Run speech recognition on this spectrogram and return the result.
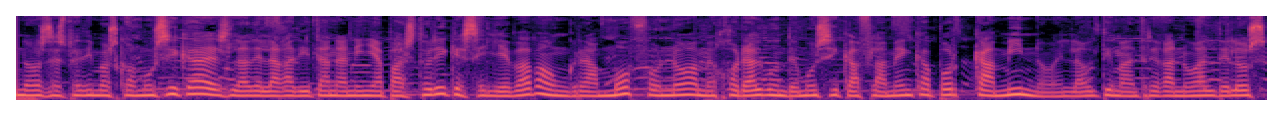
Nos despedimos con música, es la de la gaditana Niña Pastori que se llevaba un gramófono a mejor álbum de música flamenca por Camino en la última entrega anual de los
